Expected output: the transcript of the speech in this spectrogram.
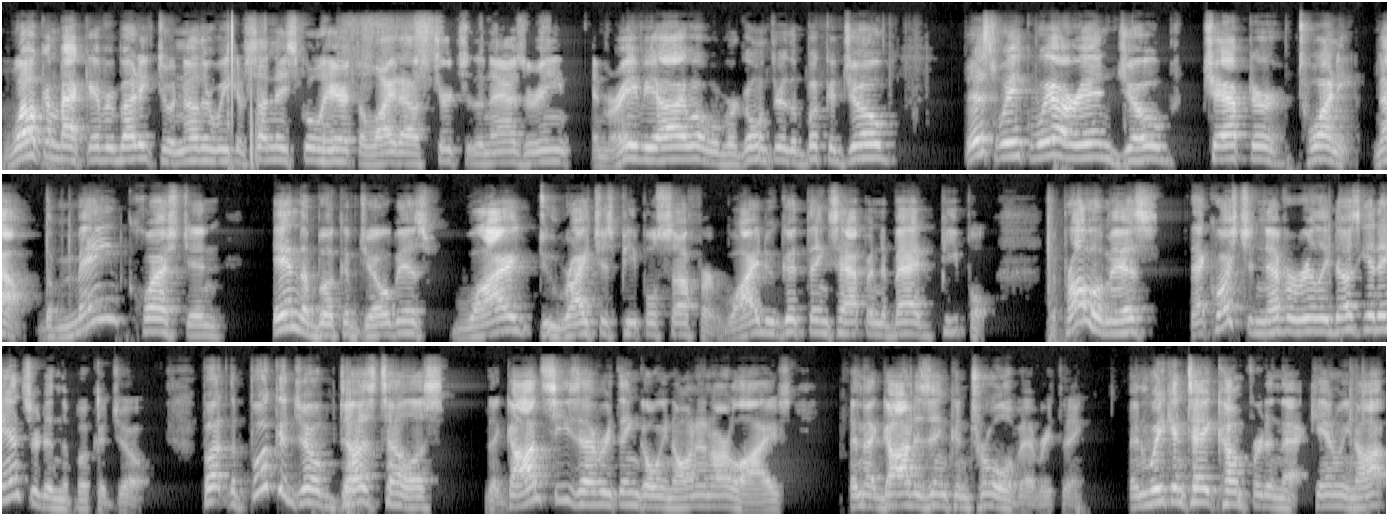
Welcome back, everybody, to another week of Sunday school here at the Lighthouse Church of the Nazarene in Moravia, Iowa, where we're going through the book of Job. This week we are in Job chapter 20. Now, the main question in the book of Job is why do righteous people suffer? Why do good things happen to bad people? The problem is that question never really does get answered in the book of Job. But the book of Job does tell us that God sees everything going on in our lives and that God is in control of everything. And we can take comfort in that, can we not?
